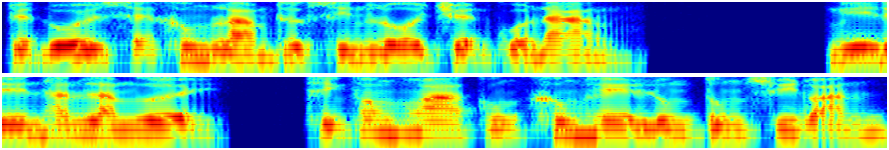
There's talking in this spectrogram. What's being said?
tuyệt đối sẽ không làm thực xin lỗi chuyện của nàng. Nghĩ đến hắn là người, thịnh phong hoa cũng không hề lung tung suy đoán,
